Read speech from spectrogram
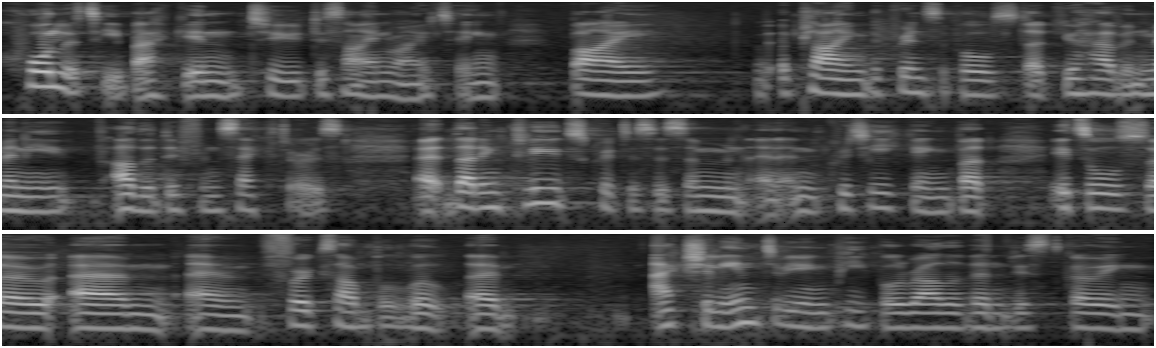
quality back into design writing by applying the principles that you have in many other different sectors. Uh, that includes criticism and, and, and, critiquing, but it's also, um, um, for example, well, um, actually interviewing people rather than just going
